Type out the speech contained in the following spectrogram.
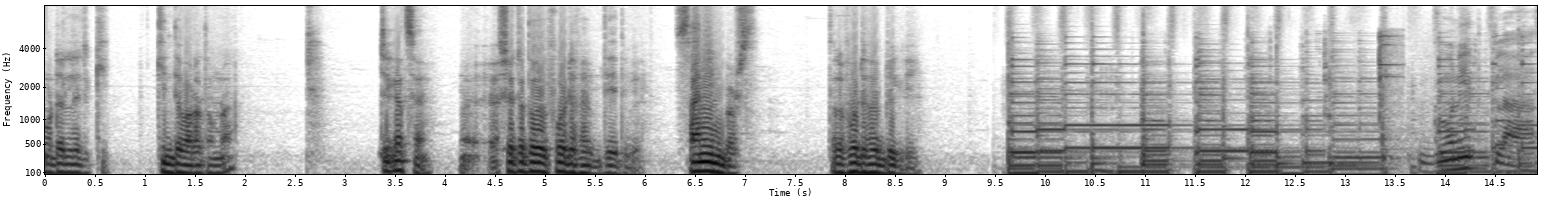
মডেলের কিনতে পারো তোমরা? ঠিক আছে? সেটা তো ফোর্টি ফাইভ দিয়ে দিবে। সাইন ইনভার্স তাহলে ফোর্টি ফাইভ ডিগ্রি গণিত ক্লাস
